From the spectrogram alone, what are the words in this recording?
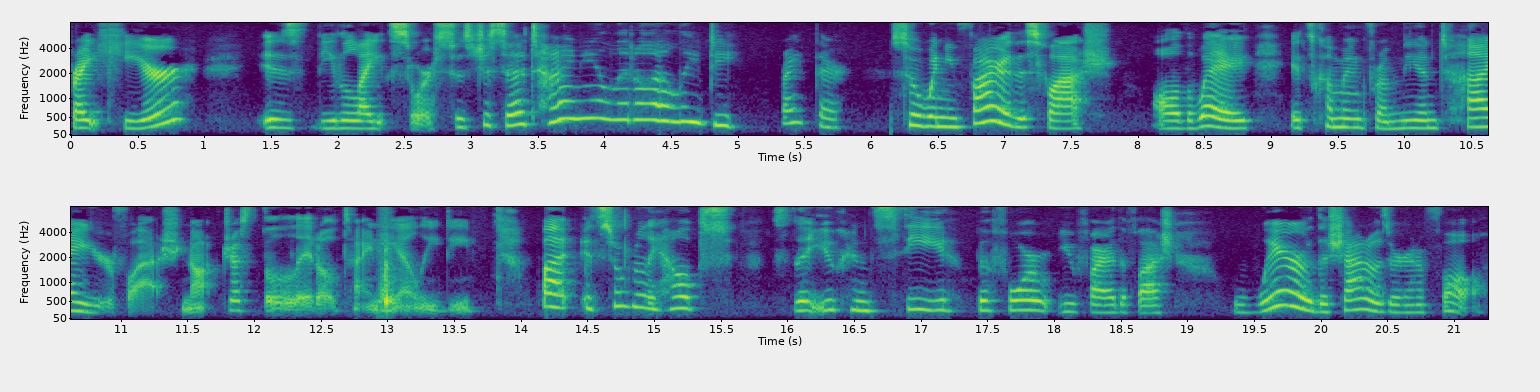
right here is the light source. So it's just a tiny little LED right there. So when you fire this flash all the way, it's coming from the entire flash, not just the little tiny LED. But it still really helps so that you can see before you fire the flash where the shadows are going to fall.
